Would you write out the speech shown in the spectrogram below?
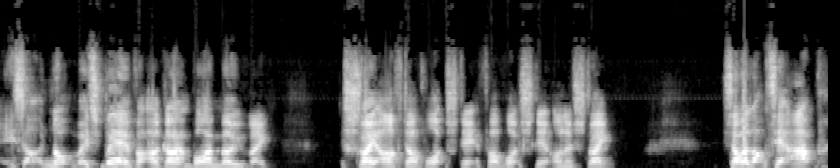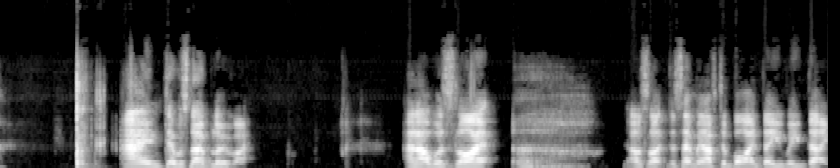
it's not, it's rare that I go out and buy a movie straight after I've watched it if I've watched it on a stream. So I looked it up and there was no Blu-ray. And I was like. I was like, does that mean I have to buy DVD?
